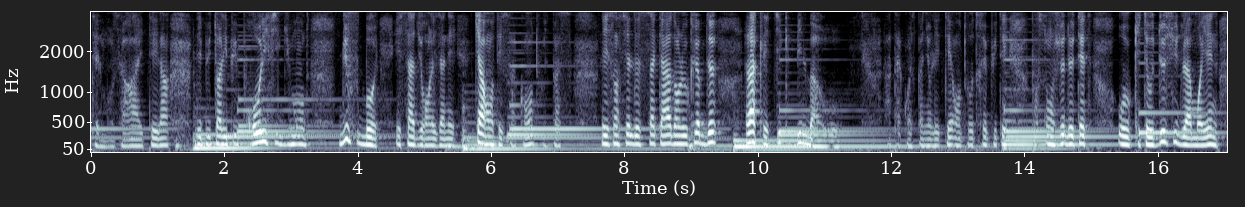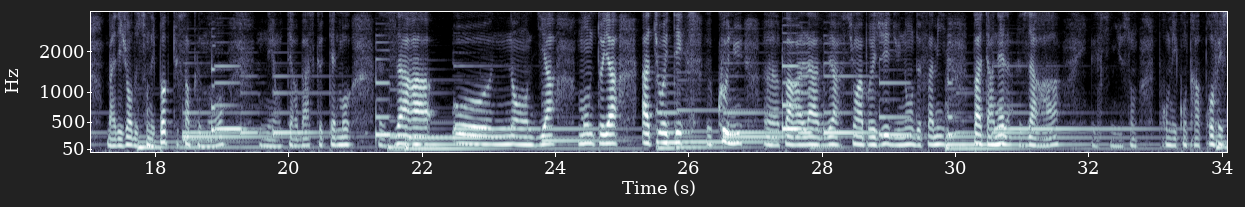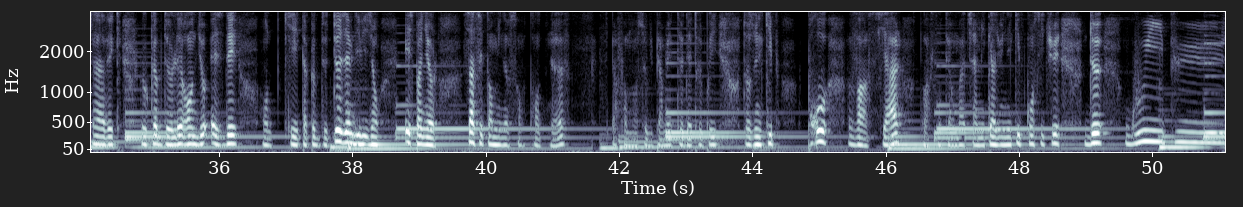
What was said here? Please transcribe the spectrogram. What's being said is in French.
Telmo Zara a été l'un des buteurs les plus prolifiques du monde du football, et ça durant les années 40 et 50 où il passe l'essentiel de sa carrière dans le club de l'Athletic Bilbao. Espagnol était entre autres réputé pour son jeu de tête qui était au-dessus de la moyenne bah, des joueurs de son époque tout simplement. Né en terre basque, Telmo Zara Onandia Montoya a toujours été euh, connu euh, par la version abrégée du nom de famille paternelle Zara. Il signe son premier contrat professionnel avec le club de l'Erandio SD qui est un club de deuxième division espagnole. Ça, c'est en 1939. Ses performances lui permettent d'être pris dans une équipe provinciale pour affronter en match amical une équipe constituée de Guipuscoa,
